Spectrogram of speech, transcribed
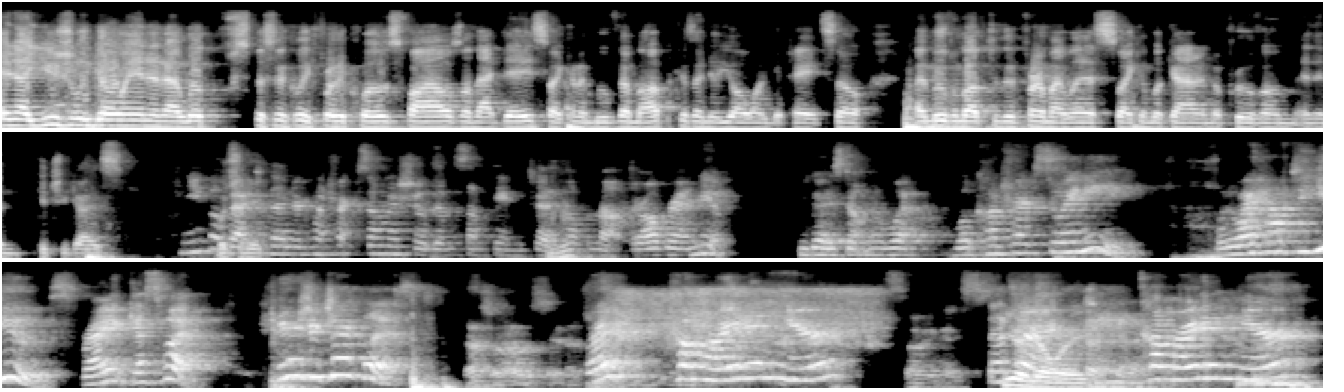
And I usually go in and I look specifically for the closed files on that day, so I kind of move them up because I know you all want to get paid. So I move them up to the front of my list so I can look at them, approve them, and then get you guys. Can you go What you back need. to the under contract? Cause I'm gonna show them something to Mhm. help them out. They're all brand new. You guys don't know what, what contracts do I need? What do I have to use, right? Guess what? Here's your checklist, That's what I was saying. right? Come right in here. Sorry, guys. That's You're all no right. worries. Come right in here.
